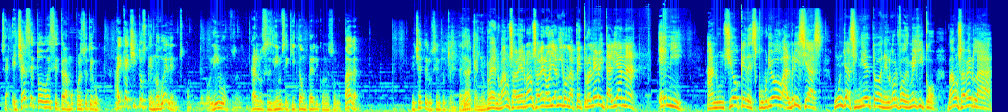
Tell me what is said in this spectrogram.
O sea, echarse todo ese tramo, por eso te digo, hay cachitos que no duelen, pues como el del olivo, pues Carlos Slim se quita un pelo y con eso lo paga. Échate los 132. Está cañón. Bueno, vamos a ver, vamos a ver. Oye, amigo, la petrolera italiana Eni anunció que descubrió Albricias, un yacimiento en el Golfo de México. Vamos a ver la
